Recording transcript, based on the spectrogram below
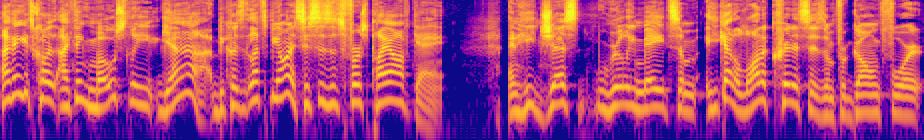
I think it's cause I think mostly, yeah, because let's be honest, this is his first playoff game. And he just really made some he got a lot of criticism for going for it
